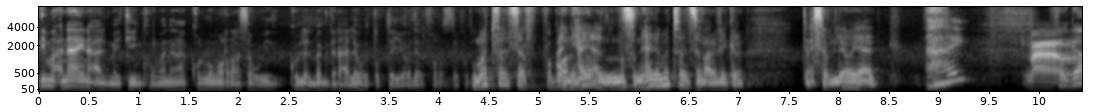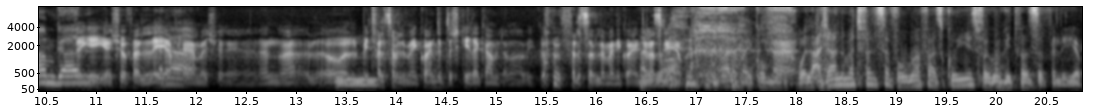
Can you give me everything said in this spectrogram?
دي معناه أنا على ميتينكم أنا كل مرة أسوي كل اللي بقدر عليه وأنتوا تضيعوا لي الفرص دي كلها. وما تفلسف. النهايه النص النهائي ده ما تفلسف على فكرة. تحسب له يعني هاي؟ ما فقام قال- دقيقة شوف الاياب أنا- حيعمل شنو لأنه هو اللي بيتفلسف لما يكون عنده تشكيلة كاملة ما بيكون بيتفلسف لما يكون عنده ناس أيوة. ما يكون محبط. ولا عشان ما تفلسف وما فاز كويس فيقوم يتفلسف في الاياب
